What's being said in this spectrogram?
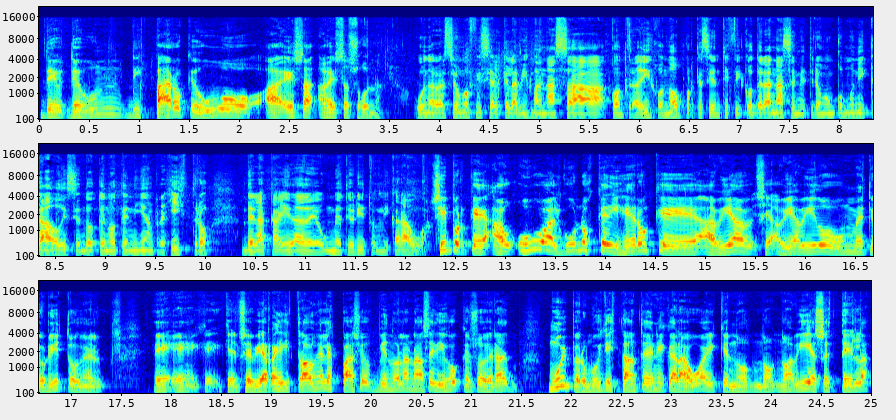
de, un disparo que hubo a esa, a esa zona. una versión oficial que la misma NASA contradijo, ¿no? Porque científicos de la NASA emitieron un comunicado diciendo que no tenían registro de la caída de un meteorito en Nicaragua. Sí, porque hubo algunos que dijeron que había, se había habido un meteorito en el, que, se había registrado en el espacio, vino la NASA y dijo que eso era muy, pero muy distante de Nicaragua y que no, no, había esa estela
